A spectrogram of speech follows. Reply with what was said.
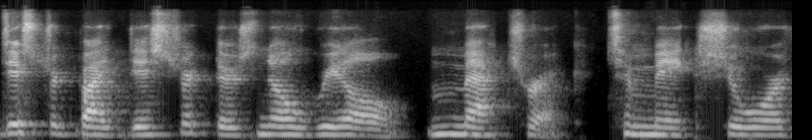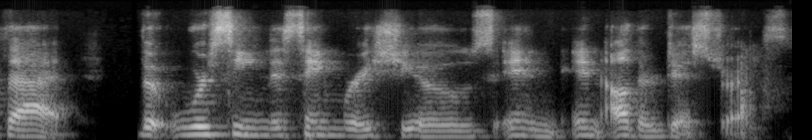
district by district, there's no real metric to make sure that that we're seeing the same ratios in in other districts?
